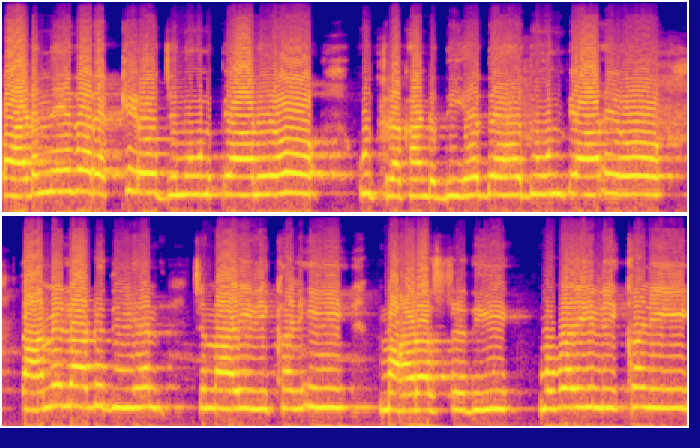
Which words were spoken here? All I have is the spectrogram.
ਪੜਨੇ ਦਾ ਰੱਖਿਓ ਜਨੂਨ ਪਿਆਰਿਓ, ਉੱਤਰਾਖੰਡ ਦੀ ਹੈ ਦੇਹਰਾਦੂਨ ਪਿਆਰਿਓ, ਤਾਮਿਲਨਾਡੂ ਦੀ ਹੈ ਚੇਨਈ ਲਿਖਣੀ, ਮਹਾਰਾਸ਼ਟਰ ਦੀ ਮੁੰਬਈ ਲਿਖਣੀ,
